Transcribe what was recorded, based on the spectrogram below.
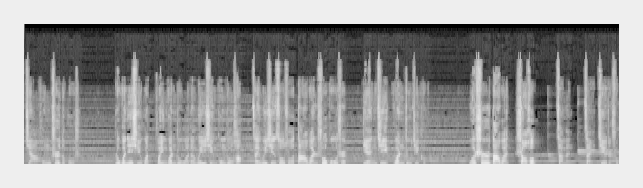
贾宏志的故事。如果您喜欢，欢迎关注我的微信公众号，在微信搜索“大碗说故事”，点击关注即可。我是大碗，稍后咱们再接着说。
